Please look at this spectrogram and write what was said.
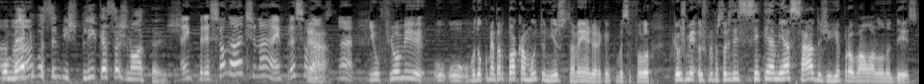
como é que você me explica essas notas. É impressionante, né? É impressionante, É. né? E o filme, o, o, o documentário toca muito nisso também, Angélica, que você falou, porque os, os professores eles se sentem ameaçados de reprovar um aluno desse.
